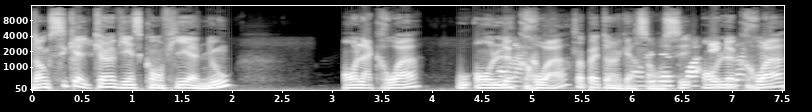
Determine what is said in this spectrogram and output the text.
Donc, si quelqu'un vient se confier à nous, on la croit ou on, le croit. Ça peut être un garçon aussi. On le croit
